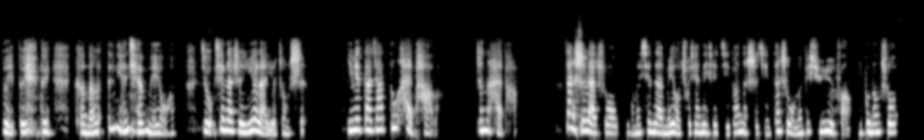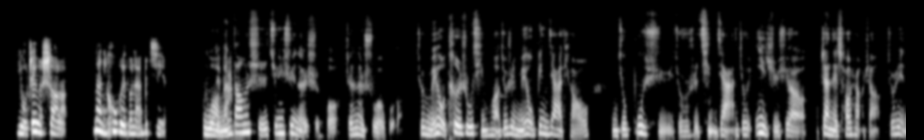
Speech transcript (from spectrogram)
对对对，可能 N 年前没有啊，就现在是越来越重视，因为大家都害怕了，真的害怕。暂时来说，我们现在没有出现那些极端的事情，但是我们必须预防。你不能说有这个事儿了，那你后悔都来不及。我们当时军训的时候真的说过，就是没有特殊情况，就是没有病假条。你就不许就是请假，就一直需要站在操场上，就是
